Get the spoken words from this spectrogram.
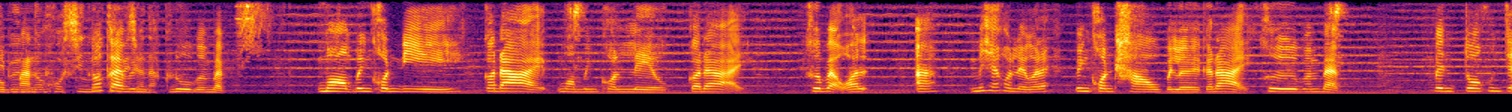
ตรงนั้นก็กลายเป็นดูเป็นแบบ มองเป็นคนดีก็ได้ มองเป็นคนเลวก็ได้ คือแบบว่าอะไม่ใช่คนเลวก็ได้ เป็นคนเทาไปเลยก็ได้ คือมันแบบเป็นตัวคุณแจ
